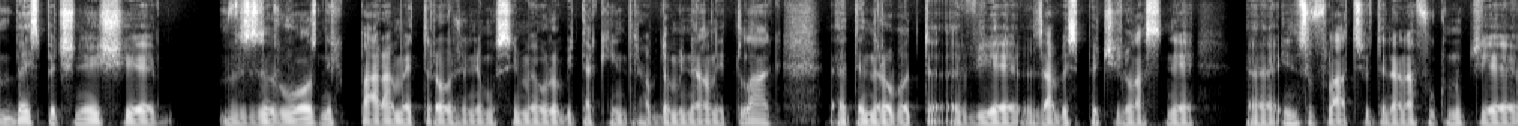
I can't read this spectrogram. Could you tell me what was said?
bezpečnejšie, z rôznych parametrov, že nemusíme urobiť taký intraabdominálny tlak. E, ten robot vie zabezpečiť vlastne e, insufláciu, teda nafúknutie e,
